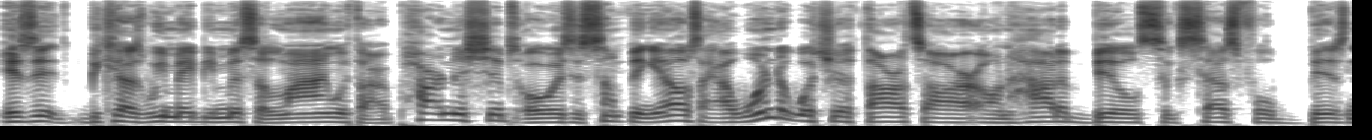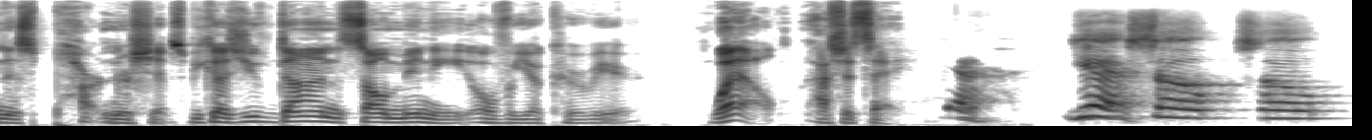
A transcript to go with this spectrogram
is it because we may be misaligned with our partnerships or is it something else i wonder what your thoughts are on how to build successful business partnerships because you've done so many over your career well i should say yeah yeah so so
